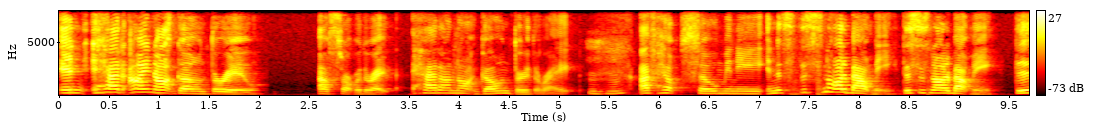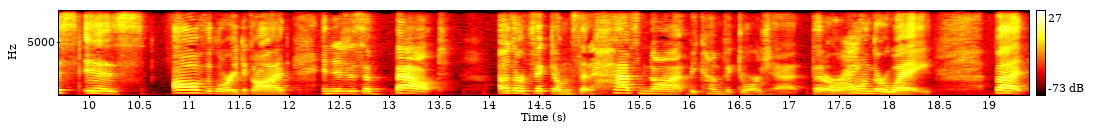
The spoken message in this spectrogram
And had I not gone through, I'll start with the rape. Had I not gone through the rape, mm-hmm. I've helped so many, and it's this is not about me. This is not about me. This is all the glory to God, and it is about other victims that have not become victors yet, that are Right. on their way. But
